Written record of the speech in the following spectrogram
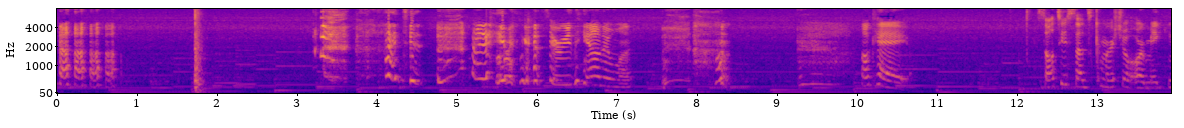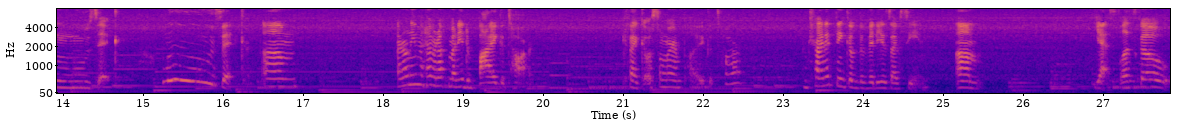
no! I did. I didn't even get to read the other one. okay. Salty Suds commercial or making music. Music. Um, I don't even have enough money to buy a guitar. Can I go somewhere and play guitar? I'm trying to think of the videos I've seen. Um, yes, let's go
